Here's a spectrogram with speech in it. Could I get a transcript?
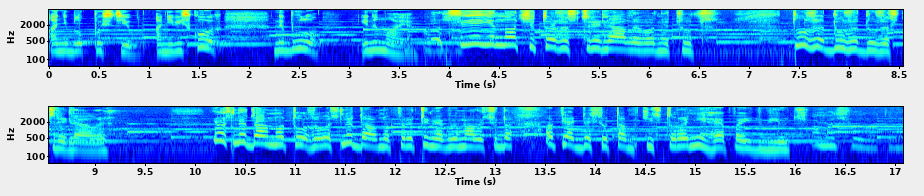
ані блокпостів, ані військових не було і немає. Цієї ночі теж стріляли вони тут. Дуже-дуже дуже стріляли. І ось недавно теж, ось недавно, перед тим, як ви мали сюди, опять десь там в тій стороні гепають, б'ють. А ми чули там?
